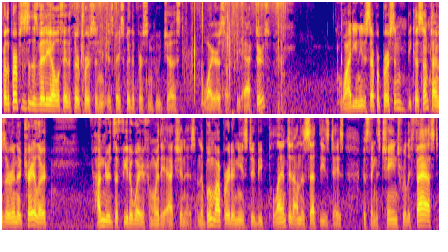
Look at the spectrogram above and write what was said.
for the purposes of this video, we'll say the third person is basically the person who just wires up the actors. Why do you need a separate person? Because sometimes they're in their trailer hundreds of feet away from where the action is. And the boom operator needs to be planted on the set these days because things change really fast.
